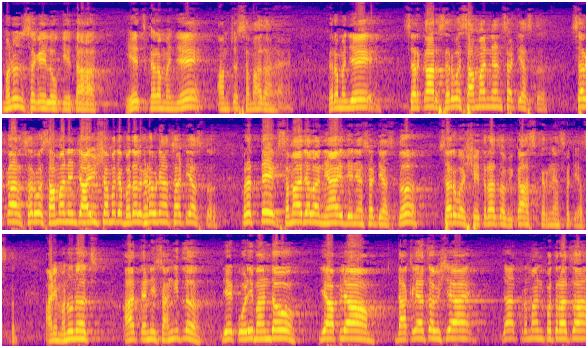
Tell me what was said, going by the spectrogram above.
म्हणून सगळे लोक येतात. हेच खरं म्हणजे आमचं समाधान आहे. खरं म्हणजे सरकार सर्वसामान्यांसाठी असतं. सरकार सर्वसामान्यांच्या आयुष्यामध्ये बदल घडवण्यासाठी असतं. प्रत्येक समाजाला न्याय देण्यासाठी असतं. सर्व क्षेत्राचा विकास करण्यासाठी असतं. आणि म्हणूनच आज त्यांनी सांगितलं जे कोळी बांधव जे आपल्या दाखल्याचा विषय आहे जात प्रमाणपत्राचा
